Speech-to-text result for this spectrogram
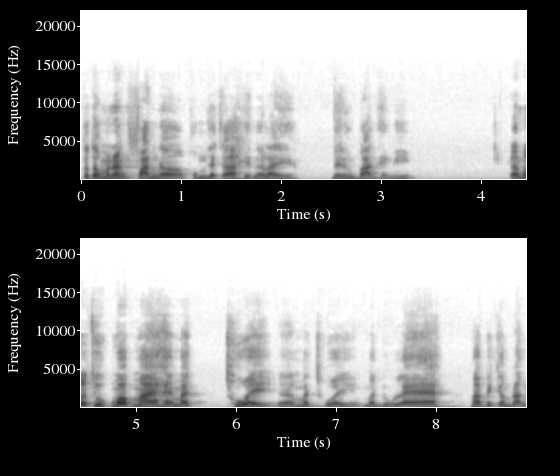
ก็ต้องมานั่งฝันว่าผมอยากจะเห็นอะไรในโรงพยาบาลแห่งนี้ แล้วเมื่อถูกมอบหมายให้มาช่วยมาช่วยมาดูแล มาเป็นกำลัง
